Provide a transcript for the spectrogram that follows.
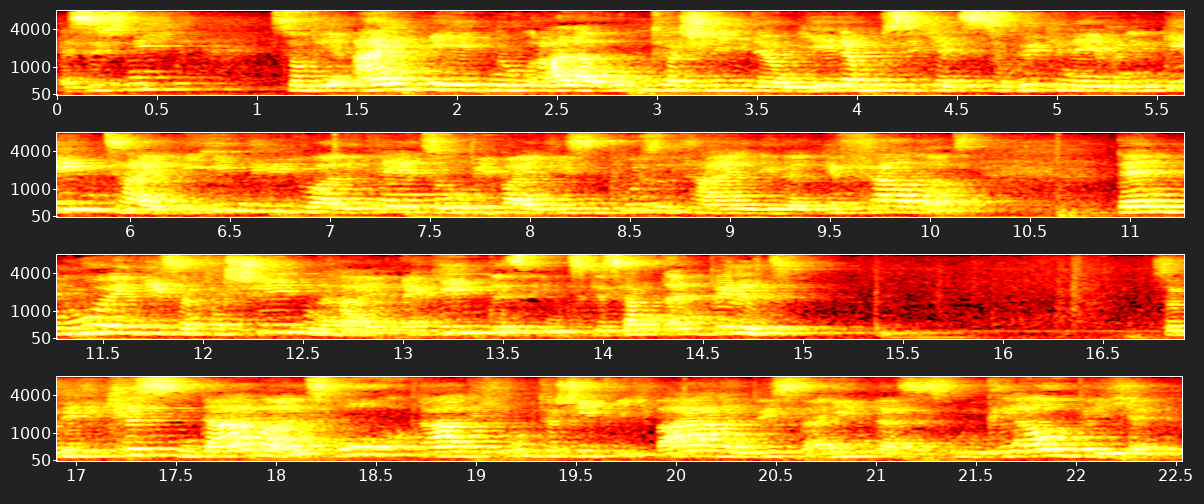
Es ist nicht so die Einebnung aller Unterschiede und jeder muss sich jetzt zurücknehmen. Im Gegenteil, die Individualität, so wie bei diesen Puzzleteilen, die wird gefördert. Denn nur in dieser Verschiedenheit ergibt es insgesamt ein Bild. So wie die Christen damals hochgradig unterschiedlich waren, bis dahin, dass es unglaubliche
